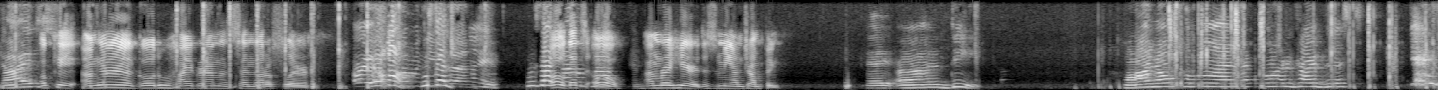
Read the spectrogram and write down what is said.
Guys. Okay, I'm gonna go to high ground and send out a flare. Alright, Oh, who's that guy? Who's that Oh, that's oh, I'm right here. This is me. I'm jumping. Okay, uh, D. Come on, no, come on. I don't know how to drive this. Yes,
